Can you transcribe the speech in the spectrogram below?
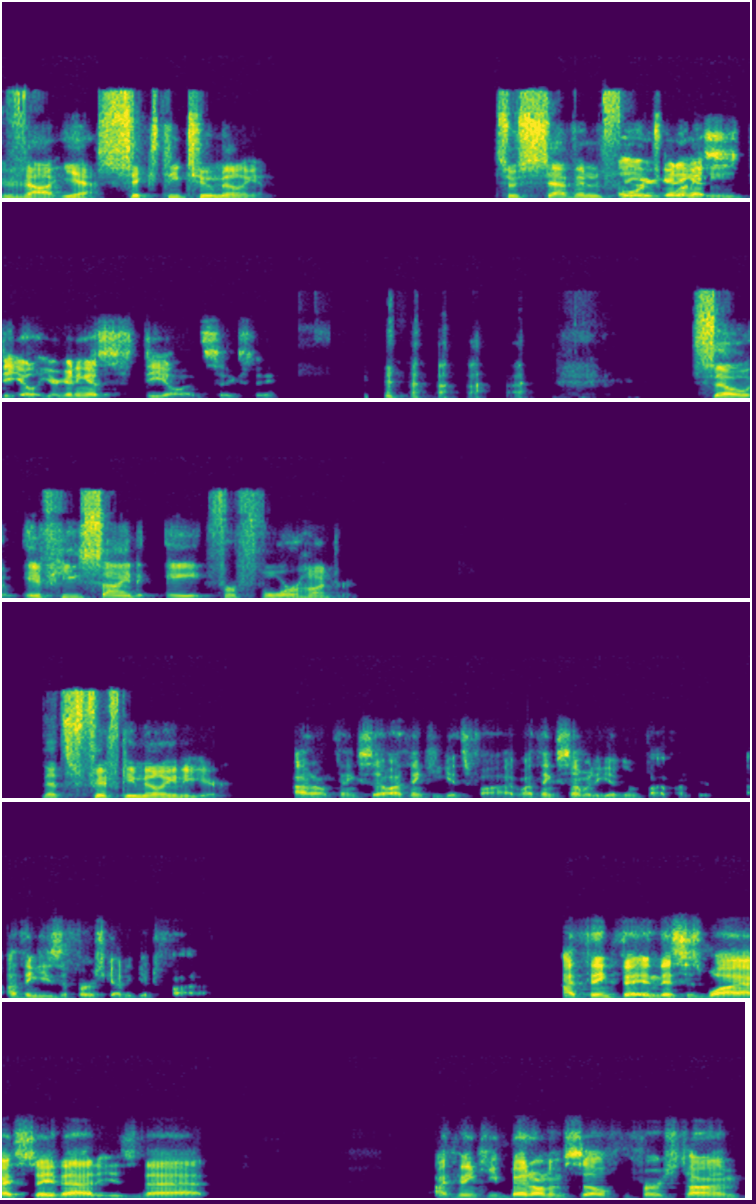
val- yeah, 62 million. So seven So you're getting a steal. You're getting a steal at 60. so if he signed eight for 400, that's 50 million a year. I don't think so. I think he gets five. I think somebody gives him 500. I think he's the first guy to get five. I think that, and this is why I say that, is that I think he bet on himself the first time.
